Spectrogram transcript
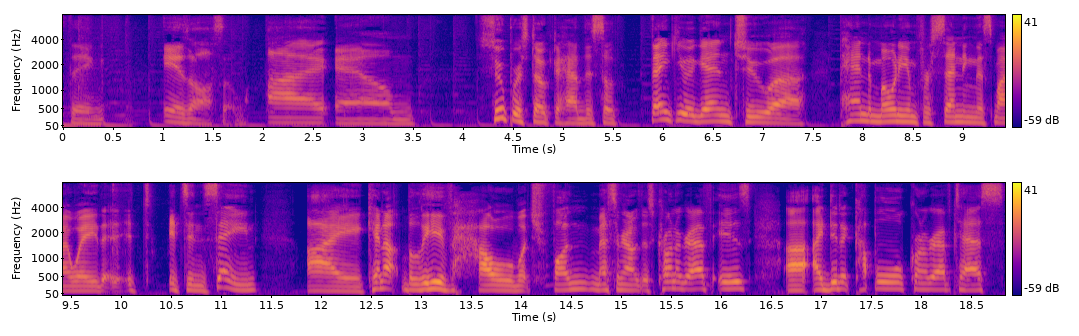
thing is awesome. I am super stoked to have this. So thank you again to uh, Pandamonium for sending this my way. It, it's insane. I cannot believe how much fun messing around with this chronograph is. Uh, I did a couple chronograph tests,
